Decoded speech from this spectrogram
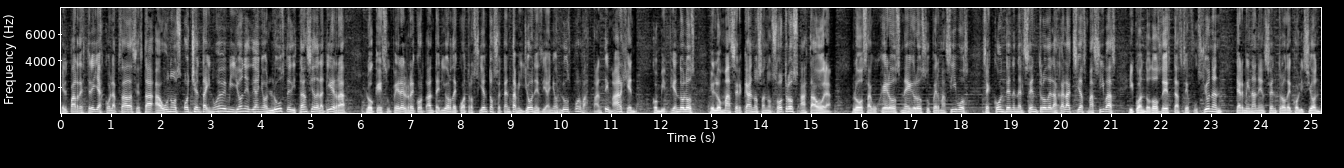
el par de estrellas colapsadas está a unos 89 millones de años luz de distancia de la Tierra, lo que supera el récord anterior de 470 millones de años luz por bastante margen, convirtiéndolos en los más cercanos a nosotros hasta ahora. Los agujeros negros supermasivos se esconden en el centro de las galaxias masivas y cuando dos de estas se fusionan, terminan en centro de colisión.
